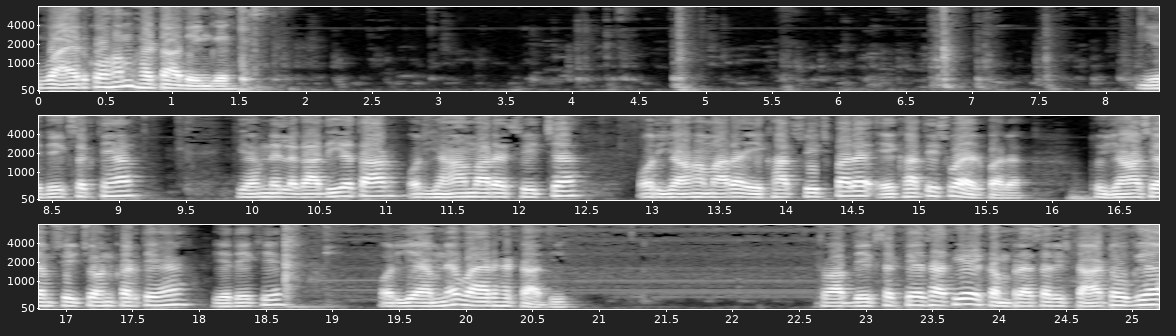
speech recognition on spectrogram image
वायर को हम हटा देंगे। ये देख सकते हैं आप ये हमने लगा दिया तार और यहाँ हमारा स्विच है, और यहाँ हमारा एक हाथ स्विच पर है, एक हाथ इस वायर पर है। तो यहाँ से हम स्विच ऑन करते हैं, ये देखिए, और ये हमने वायर हटा दी। तो आप देख सकते हैं साथियों, ये कंप्रेसर स्टार्ट हो गया।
